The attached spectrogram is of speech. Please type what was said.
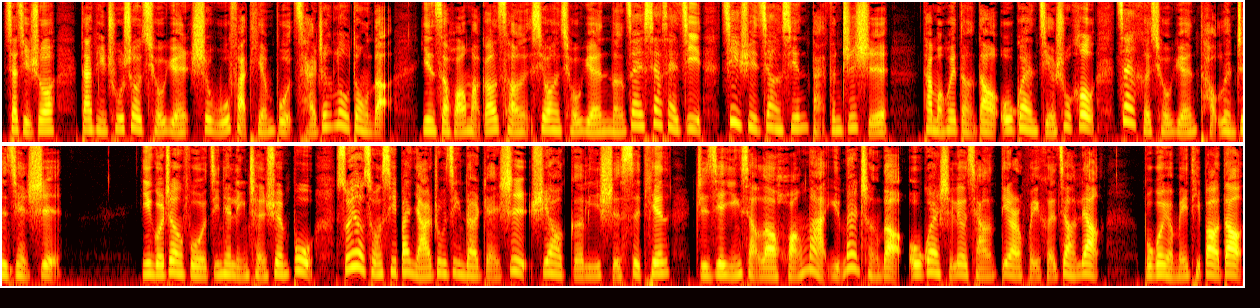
消息说，单凭出售球员是无法填补财政漏洞的，因此皇马高层希望球员能在下赛季继续降薪百分之十。他们会等到欧冠结束后再和球员讨论这件事。英国政府今天凌晨宣布，所有从西班牙入境的人士需要隔离十四天，直接影响了皇马与曼城的欧冠十六强第二回合较量。不过，有媒体报道，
